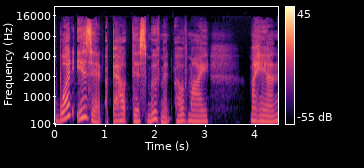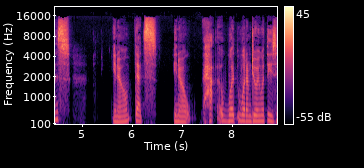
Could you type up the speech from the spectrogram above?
what is it about this movement of my my hands you know that's you know ha- what what i'm doing with these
